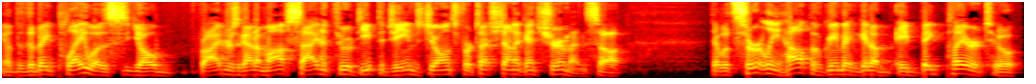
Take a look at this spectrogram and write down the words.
You know, the, the big play was you know Rodgers got him offside and threw it deep to James Jones for a touchdown against Sherman. So that would certainly help if Green Bay can get a, a big player or two.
